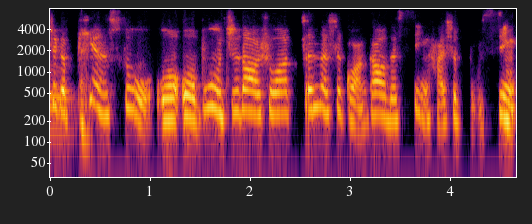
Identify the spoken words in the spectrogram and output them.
这个骗术，我我不知道说真的是广告的信还是不信。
